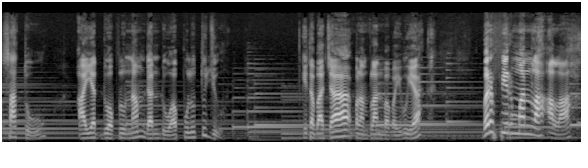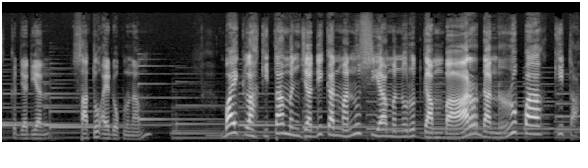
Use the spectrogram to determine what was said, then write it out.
1 ayat 26 dan 27. Kita baca pelan-pelan Bapak Ibu ya. Berfirmanlah Allah, kejadian 1 ayat 26 baiklah kita menjadikan manusia menurut gambar dan rupa kita.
